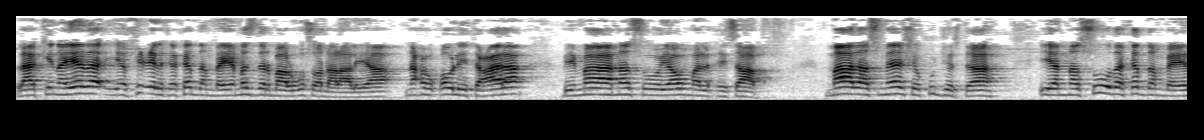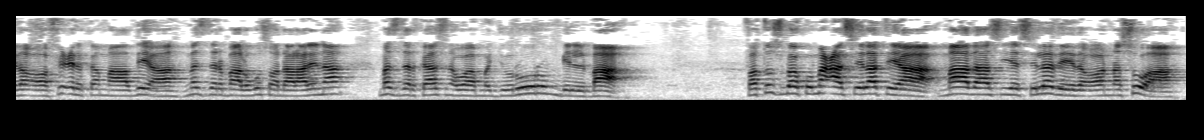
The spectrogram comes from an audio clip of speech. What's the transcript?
Laakiin ayada iyo ficilka ka dambeeya masder baa lagu soo dhalaaliyaa naxwu qowlihi tacaala bimaa nasuu yowma alxisaab. Maadaas meesha ku jirta iyo nasuuda ka dambeyda oo ficilka maadi ah masder baa lagu soo dhalaalinaa masderkaasna waa majruurun bilba fatusbaku maca silatihaa maadaas iyo siladeeda oo nasu ah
